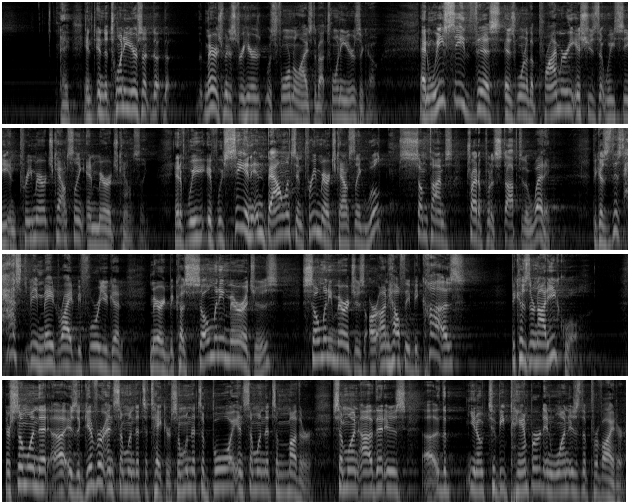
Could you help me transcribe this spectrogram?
Okay? In, in the 20 years, the, the, the marriage ministry here was formalized about 20 years ago. And we see this as one of the primary issues that we see in pre marriage counseling and marriage counseling. And if we, if we see an imbalance in pre marriage counseling, we'll sometimes try to put a stop to the wedding because this has to be made right before you get married because so many marriages, so many marriages are unhealthy because, because they're not equal. There's someone that uh, is a giver and someone that's a taker, someone that's a boy and someone that's a mother, someone uh, that is uh, the, you know, to be pampered and one is the provider.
